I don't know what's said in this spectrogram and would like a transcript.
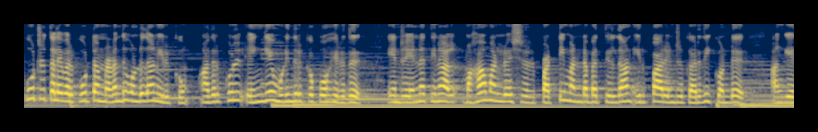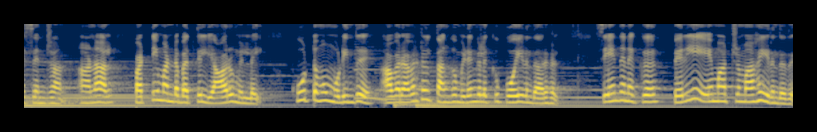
கூற்றுத்தலைவர் கூட்டம் நடந்து கொண்டுதான் இருக்கும். அதற்குள் எங்கே முடிந்திருக்கப் போகிறது என்ற எண்ணத்தினால் மகாமல்லேஸ்வரர் பட்டி மண்டபத்தில்தான் இருப்பார் என்று கருதி கொண்டு அங்கே சென்றான். ஆனால் பட்டி மண்டபத்தில் யாரும் இல்லை. கூட்டமும் முடிந்து அவரவர்கள் தங்கும் இடங்களுக்கு போயிருந்தார்கள். சேந்தனுக்கு பெரிய ஏமாற்றமாக இருந்தது.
